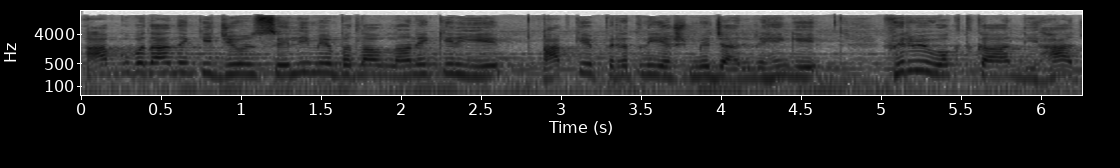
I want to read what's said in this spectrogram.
आपको बता दें कि जीवन शैली में बदलाव लाने के लिए आपके प्रयत्न यश में जारी रहेंगे। फिर भी वक्त का लिहाज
